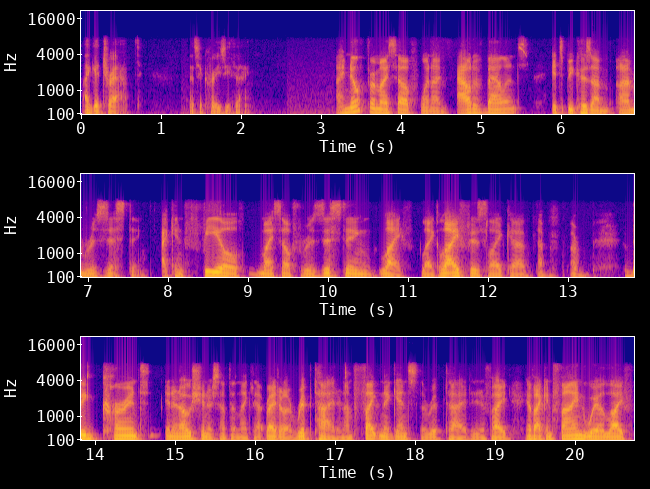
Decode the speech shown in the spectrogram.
I get trapped. That's a crazy thing. I know for myself when I'm out of balance, it's because I'm I'm resisting. I can feel myself resisting life. Like life is like a, a, a a big current in an ocean or something like that, right? Or a riptide, and I'm fighting against the riptide. And if I if I can find where life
